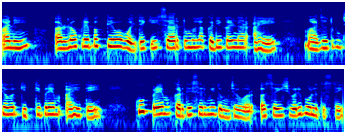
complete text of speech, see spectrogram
आणि अर्णवकडे बघते व बोलते की सर तुम्हाला कधी कळणार आहे? माझं तुमच्यावर किती प्रेम आहे ते? खूप प्रेम करते सर मी तुमच्यावर असं ईश्वरी बोलत असते.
